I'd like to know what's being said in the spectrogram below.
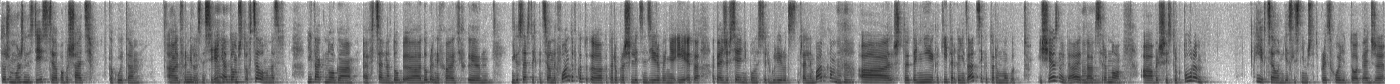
Тоже можно здесь повышать какую-то информированность населения угу. о том, что в целом у нас не так много официально э, одобренных э, этих э, негосударственных пенсионных фондов, э, которые прошли лицензирование, и это, опять же, все они полностью регулируются Центральным банком, uh-huh. что это не какие-то организации, которые могут исчезнуть, да, это uh-huh. все равно а, большие структуры, и в целом, если с ними что-то происходит, то, опять же,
